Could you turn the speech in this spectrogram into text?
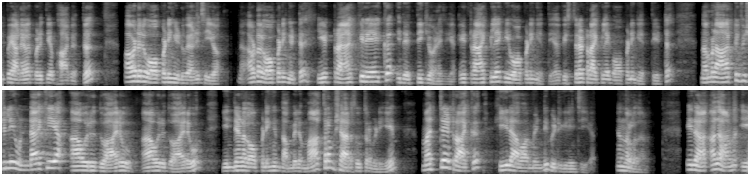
ഇപ്പൊ അടയാളപ്പെടുത്തിയ ഭാഗത്ത് അവിടെ ഒരു ഓപ്പണിംഗ് ഇടുകയാണ് ചെയ്യുക. അവിടെ ഒരു ഓപ്പണിംഗ് ഇട്ട് ഈ ട്രാക്കിലേക്ക് ഇത് എത്തിക്കുകയാണ് ചെയ്യുക. ഈ ട്രാക്കിലേക്ക് ഈ ഓപ്പണിംഗ് എത്തി ഫിസ്റ്റുല ട്രാക്കിലേക്ക് ഓപ്പണിംഗ് എത്തിയിട്ട് നമ്മൾ ആർട്ടിഫിഷ്യലി ഉണ്ടാക്കിയ ആ ഒരു ദ്വാരവും ആ ഒരു ദ്വാരവും ഇന്റേണൽ ഓപ്പണിംഗും തമ്മിൽ മാത്രം ക്ഷാരസൂത്രം ഇടുകയും മറ്റേ ട്രാക്ക് ഹീലാവാൻ വേണ്ടി വിടുകയും ചെയ്യുക എന്നുള്ളതാണ്. ഇതാ അതാണ് ഈ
